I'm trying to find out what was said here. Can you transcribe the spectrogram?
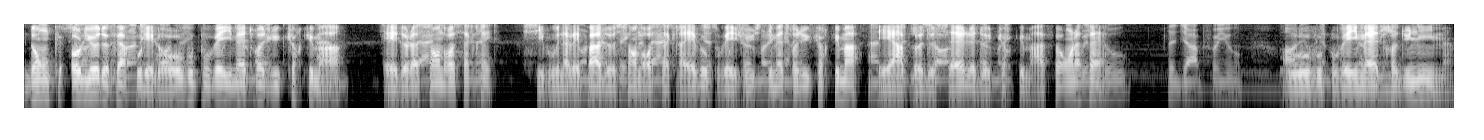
Donc, au lieu de faire couler l'eau, vous pouvez y mettre du curcuma et de la cendre sacrée. Si vous n'avez pas de cendre sacrée, vous pouvez juste y mettre du curcuma, et un peu de sel et de curcuma feront l'affaire. Ou vous pouvez y mettre du nîmes.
